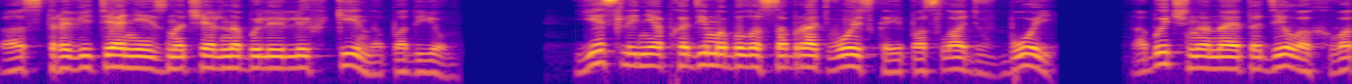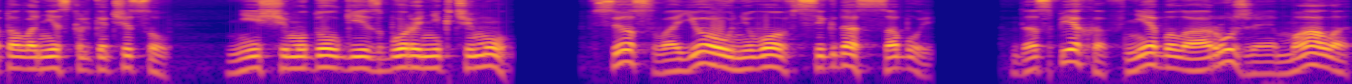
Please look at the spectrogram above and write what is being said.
Островитяне изначально были легки на подъем. Если необходимо было собрать войско и послать в бой, обычно на это дело хватало несколько часов. Нищему долгие сборы ни к чему. Все свое у него всегда с собой. Доспехов не было, оружия мало.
